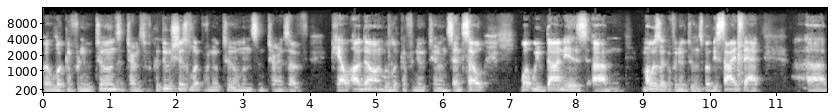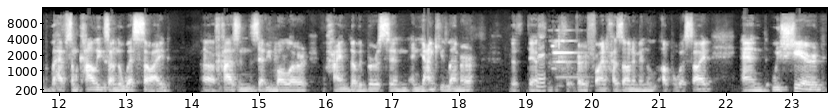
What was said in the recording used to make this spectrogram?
we're looking for new tunes. In terms of kedushas, looking for new tunes. In terms of Kel Adon, we're looking for new tunes. And so, what we've done is um, I'm always looking for new tunes. But besides that, uh, I have some colleagues on the west side, uh, Chazan Zevi Muller, Chaim David Berson, and Yanky Lemmer. They're okay. very fine Chazanim in the Upper West Side. And we shared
